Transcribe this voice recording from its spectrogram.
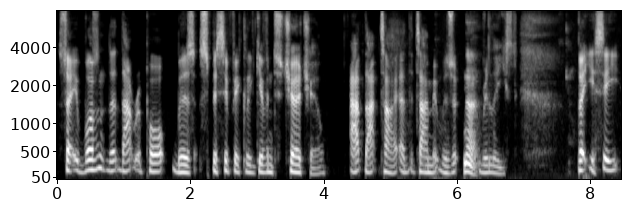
So, it wasn't that that report was specifically given to Churchill at that time, at the time it was No. released. But you see,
